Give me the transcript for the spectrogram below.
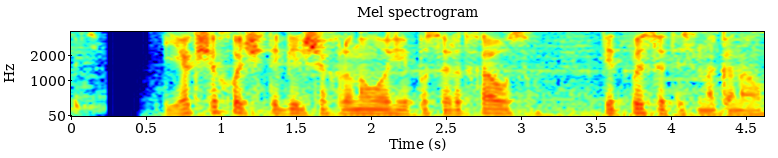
році. Якщо хочете більше хронології посеред хаосу, підписуйтесь на канал.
